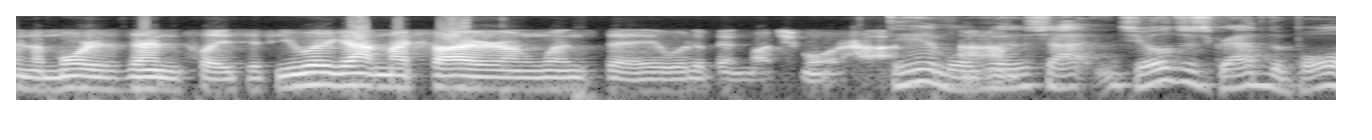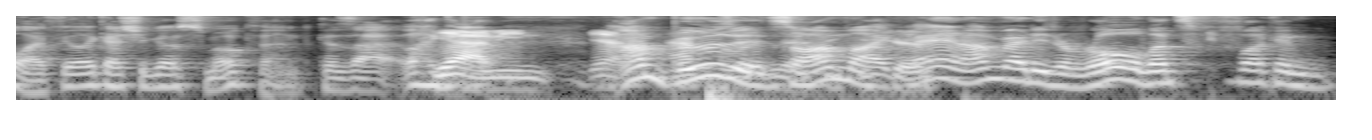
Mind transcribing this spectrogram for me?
in a more zen place. If you would have gotten my fire on Wednesday, it would have been much more hot. Damn, well Um, then shot. Jill just grabbed the bowl. I feel like I should go smoke then, because I like. yeah, I mean, yeah. I'm boozing, so I'm like, man, I'm ready to roll. Let's fucking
